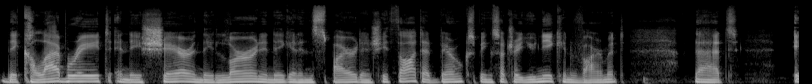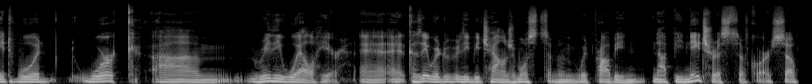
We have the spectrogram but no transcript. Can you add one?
they collaborate and they share and they learn and they get inspired. And she thought that Bare Oaks being such a unique environment that it would work um, really well here, because they would really be challenged. Most of them would probably not be naturists, of course. So,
